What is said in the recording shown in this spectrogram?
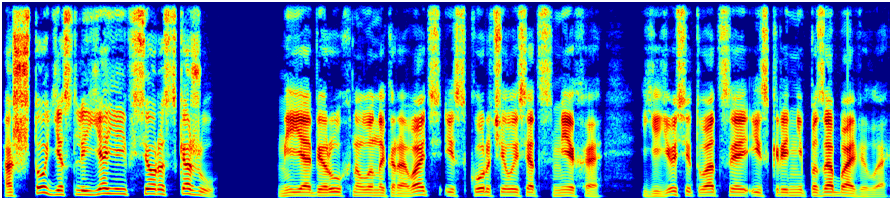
А что, если я ей все расскажу?» Мияби рухнула на кровать и скорчилась от смеха. Ее ситуация искренне позабавила.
